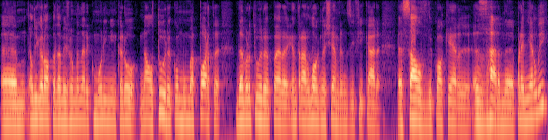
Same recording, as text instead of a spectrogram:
um, eh, a Liga Europa da mesma maneira que Mourinho encarou na altura como uma porta de abertura para entrar logo na Champions e ficar a salvo de qualquer azar na Premier League.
